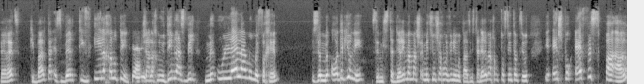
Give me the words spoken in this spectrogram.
פרץ, קיבלת הסבר טבעי לחלוטין, כן. שאנחנו יודעים להסביר מעולה למה הוא מפחד, זה מאוד הגיוני, זה מסתדר עם המש- המציאות שאנחנו מבינים אותה, זה מסתדר עם איך שאנחנו תופסים את המציאות. יש פה אפס פער,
